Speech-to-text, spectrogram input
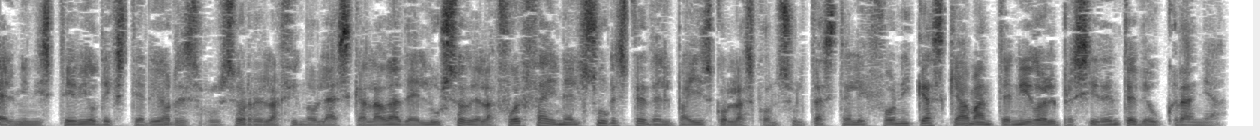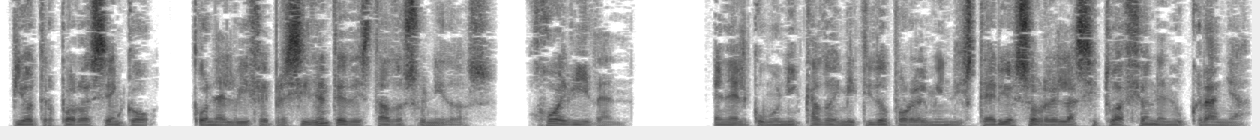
El Ministerio de Exteriores ruso relacionó la escalada del uso de la fuerza en el sureste del país con las consultas telefónicas que ha mantenido el presidente de Ucrania, Piotr Poroshenko, con el vicepresidente de Estados Unidos, Joe Biden. En el comunicado emitido por el Ministerio sobre la situación en Ucrania,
